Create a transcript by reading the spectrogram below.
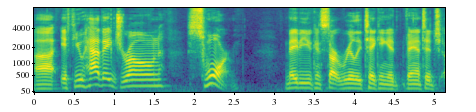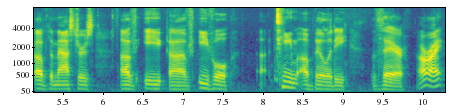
Uh, if you have a drone swarm, maybe you can start really taking advantage of the Masters of, e of Evil uh, team ability there. All right,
